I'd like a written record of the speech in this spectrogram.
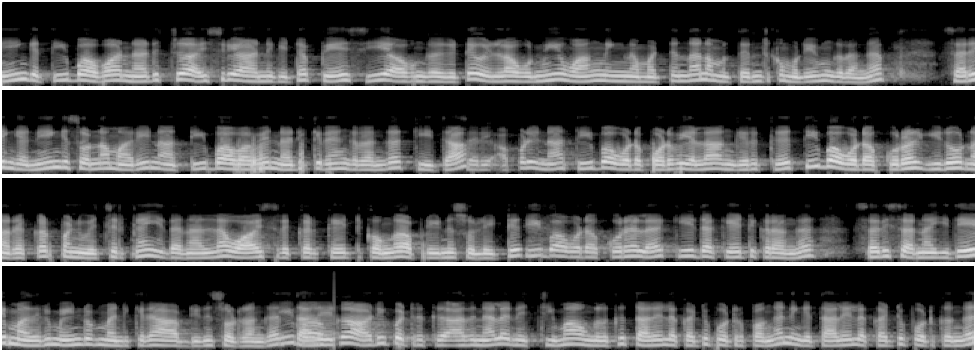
நீங்கள் தீபாவாக நடித்து ஐஸ்வர்யா அண்ணிக்கிட்ட பேசி அவங்கக்கிட்ட எல்லா உண்மையும் வாங்கினீங்கன்னா மட்டும்தான் நம்ம தெரிஞ்சுக்க முடியுங்கிறாங்க சரிங்க நீங்கள் சொன்ன மாதிரி நான் தீபாவாகவே நடிக்கிறேங்கிறாங்க கீதா. சரி. அப்படின்னா தீபாவோட புடவையெல்லாம் அங்கே இருக்குது தீபாவோட குரல் இதோ நான் ரெக்கார்ட் பண்ணி வச்சுருக்கேன். இதை நல்லா வாய்ஸ் ரெக்கார்ட் கேட்டுக்கோங்க அப்படின்னு சொல்லிட்டு தீபாவோட குரலை கீதா கேட்டுக்கிறாங்க. சரி சார் நான் இதே மாதிரி மெயின்டைன் பண்ணிக்கிறேன் அப்படின்னு சொல்கிறாங்க தலைக்கு அடிபட்டிருக்கு. அதனால நிச்சயமாக அவங்களுக்கு தலையில் கட்டு போட்டிருப்பாங்க. நீங்கள் தலையில் கட்டு போட்டுக்கோங்க.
